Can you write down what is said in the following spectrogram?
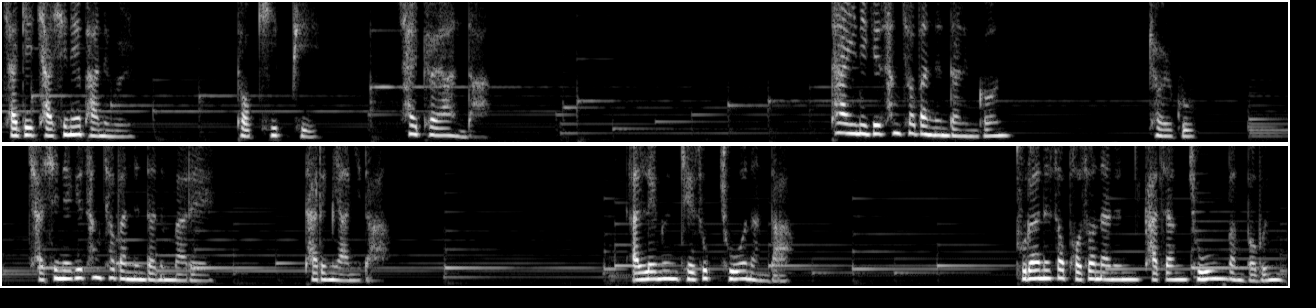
자기 자신의 반응을 더 깊이 살펴야 한다. 타인에게 상처받는다는 건 결국 자신에게 상처받는다는 말에 다름이 아니다. 알랭은 계속 조언한다. 불안에서 벗어나는 가장 좋은 방법은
